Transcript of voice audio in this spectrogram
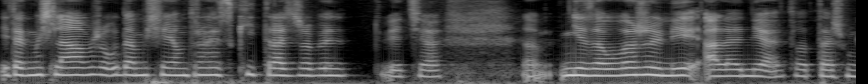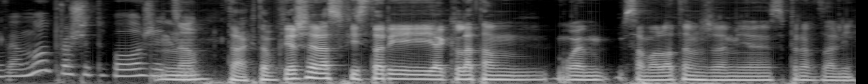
i tak myślałam, że uda mi się ją trochę skitrać, żeby, wiecie, nie zauważyli, ale nie, to też mówiłam, o proszę tu położyć. No, tak, to pierwszy raz w historii, jak latam samolotem, że mnie sprawdzali.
